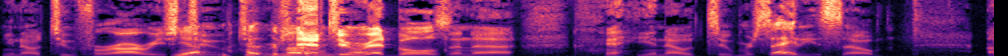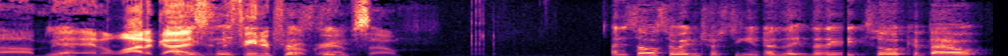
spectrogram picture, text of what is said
You know, two Ferraris, Yeah, two two, the moment, two yeah. Red Bulls, and uh, you know, two Mercedes. So, um, Yeah. and a lot of guys it's- in the feeder program. So, And it's also interesting, you know, they, they talk about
